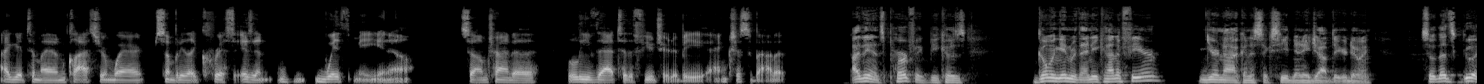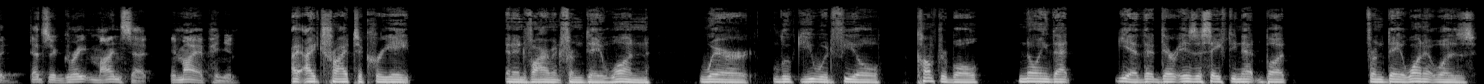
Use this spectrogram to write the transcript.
I get to my own classroom where somebody like Chris isn't with me, you know. So I'm trying to leave that to the future to be anxious about it. I think that's perfect because going in with any kind of fear, you're not going to succeed in any job that you're doing. So that's good. That's a great mindset, in my opinion. I, I try to create an environment from day one where Luke, you would feel comfortable knowing that, yeah, there, there is a safety net, but from day one, it was,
